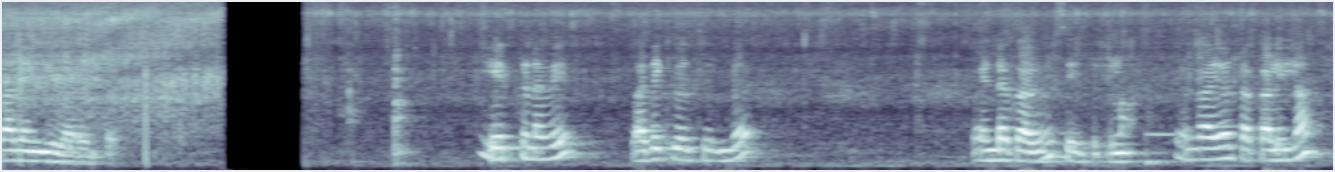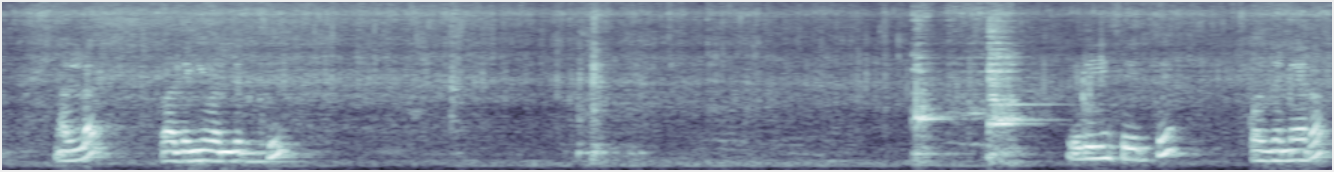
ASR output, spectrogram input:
வதங்கி வரட்டும். ஏற்கனவே வதக்கி வச்சுருந்த வெண்டைக்காயும் சேர்த்துக்கலாம். வெங்காயம் தக்காளிலாம் நல்லா வதங்கி வந்துடுச்சு இதையும் சேர்த்து கொஞ்ச நேரம்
